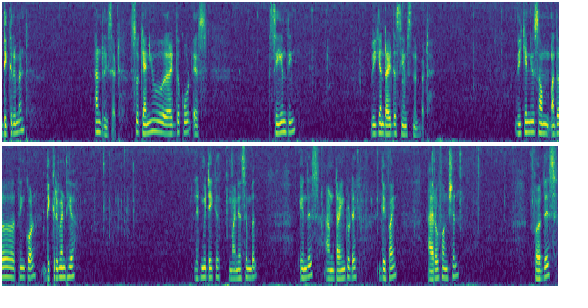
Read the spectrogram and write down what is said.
decrement and reset. So can you write the code? Yes. Same thing. We can write the same snippet. We can use some other thing called decrement here. Let me take a minus symbol. In this I'm trying to de define arrow function. For this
